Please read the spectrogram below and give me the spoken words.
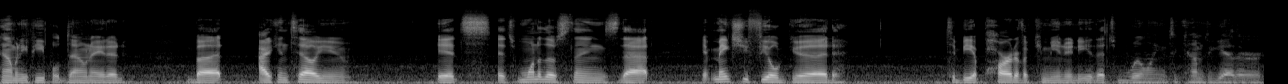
how many people donated, but I can tell you it's it's one of those things that it makes you feel good to be a part of a community that's willing to come together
